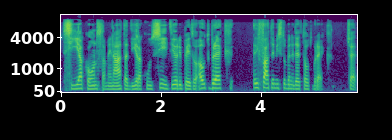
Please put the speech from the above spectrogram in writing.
sia con sta menata di Raccoon City. Io ripeto, Outbreak, rifatemi sto benedetto Outbreak. Cioè,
